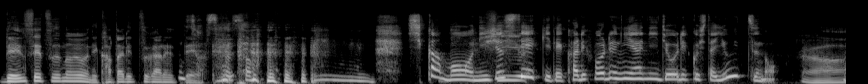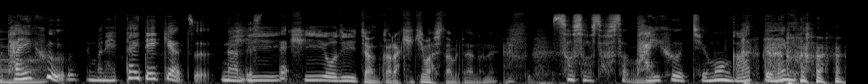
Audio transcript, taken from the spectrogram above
伝説のように語り継がれて。そうそうそう。しかも20世紀でカリフォルニアに上陸した唯一の台風まあ熱帯低気圧なんですっひてひいおじいちゃんから聞きましたみたいなね。そうそうそうそう。うん。台風注文があってねみたいな。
